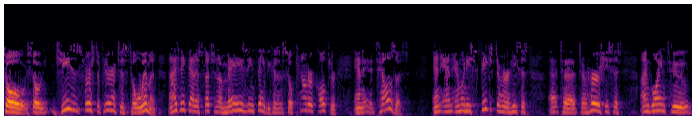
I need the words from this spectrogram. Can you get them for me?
So, so Jesus' first appearance is to women. And I think that is such an amazing thing because it's so counterculture and it tells us. And, and, and when he speaks to her, he says, uh, to, to her, she says, I'm going to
